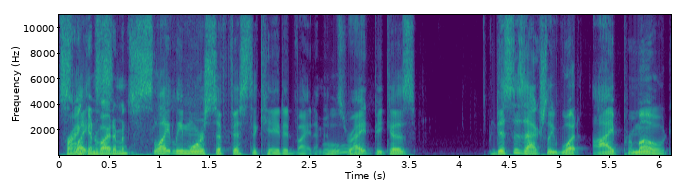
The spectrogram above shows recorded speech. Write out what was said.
Franken vitamins? slightly more sophisticated vitamins, right? Because this is actually what I promote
